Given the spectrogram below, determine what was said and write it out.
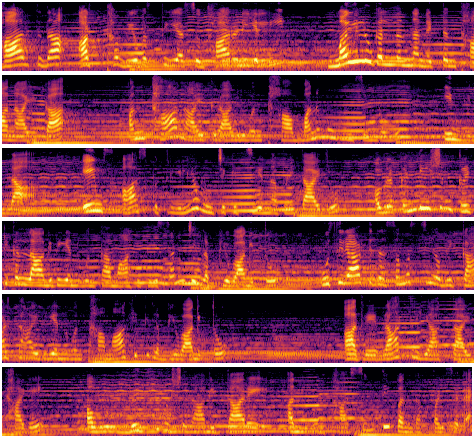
ಭಾರತದ ಅರ್ಥವ್ಯವಸ್ಥೆಯ ಸುಧಾರಣೆಯಲ್ಲಿ ಮೈಲುಗಲ್ಲನ್ನ ನೆಟ್ಟಂಥ ನಾಯಕ, ಅಂಥ ನಾಯಕರಾಗಿರುವಂತಹ ಮನಮೋಹನ್ ಸಿಂಗ್ ಅವರು ಇನ್ನಿಲ್ಲ ಏಮ್ಸ್ ಆಸ್ಪತ್ರೆಯಲ್ಲಿ ಅವರು ಚಿಕಿತ್ಸೆಯನ್ನ ಪಡಿತಾ ಇದ್ರು. ಅವರ ಕಂಡೀಷನ್ ಕ್ರಿಟಿಕಲ್ ಆಗಿದೆ ಎನ್ನುವಂತಹ ಮಾಹಿತಿ ಸಂಜೆ ಲಭ್ಯವಾಗಿತ್ತು. ಉಸಿರಾಟದ ಸಮಸ್ಯೆ ಅವರಿಗೆ ಕಾಡ್ತಾ ಇದೆ ಎನ್ನುವಂತಹ ಮಾಹಿತಿ ಲಭ್ಯವಾಗಿತ್ತು. ಆದರೆ ರಾತ್ರಿ ಆಗ್ತಾ ಇದ್ದ ಹಾಗೆ ಅವರು ವಿಧಿವಶರಾಗಿದ್ದಾರೆ ಅನ್ನುವಂತಹ ಸುದ್ದಿ ಬಂದಪ್ಪಳಿಸಿದೆ.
